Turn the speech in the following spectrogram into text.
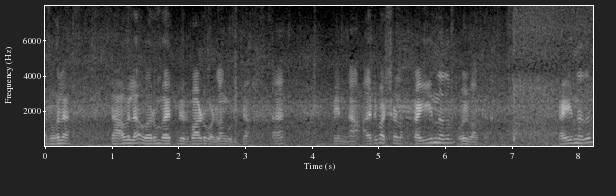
അതുപോലെ രാവിലെ വെറും വയറ്റിൽ ഒരുപാട് വെള്ളം കുടിക്കുക പിന്നെ പിന്നെ അരിഭക്ഷണം കഴിയുന്നതും ഒഴിവാക്കുക. കഴിയുന്നതും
